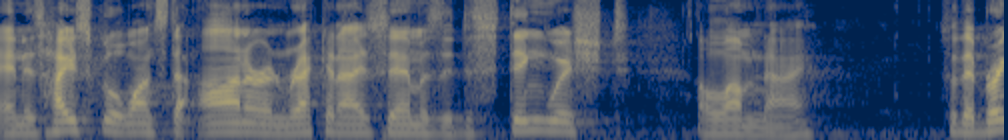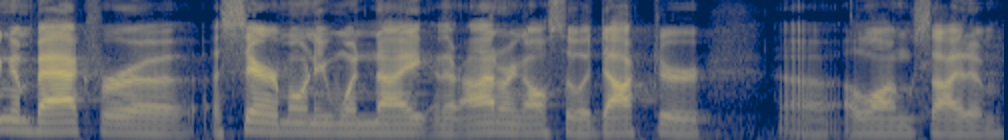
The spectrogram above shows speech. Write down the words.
and his high school wants to honor and recognize him as a distinguished alumni. So they bring him back for a, a ceremony one night, and they're honoring also a doctor uh, alongside him.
